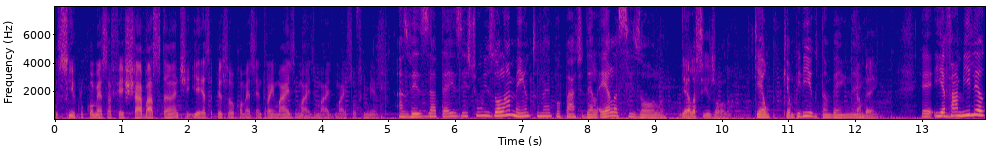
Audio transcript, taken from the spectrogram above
o círculo começa a fechar bastante e essa pessoa começa a entrar em mais e mais e mais e mais sofrimento. Às vezes até existe um isolamento, né, por parte dela. Ela se isola, E ela se isola que é um, que é um perigo também, né? também. É, e a família,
